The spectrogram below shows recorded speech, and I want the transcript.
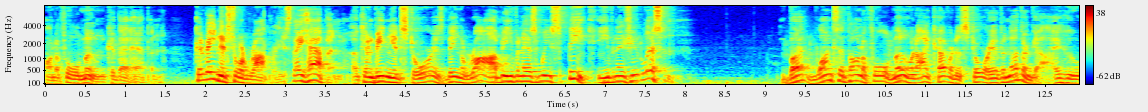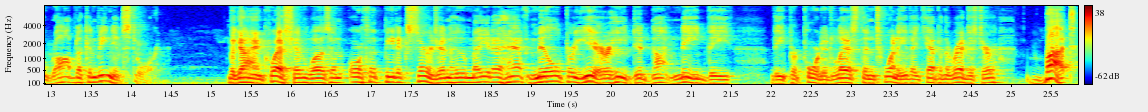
on a full moon could that happen. Convenience store robberies, they happen. A convenience store is being robbed even as we speak, even as you listen. But once upon a full moon, I covered a story of another guy who robbed a convenience store. The guy in question was an orthopedic surgeon who made a half mil per year. He did not need the, the purported less than 20 they kept in the register. But,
